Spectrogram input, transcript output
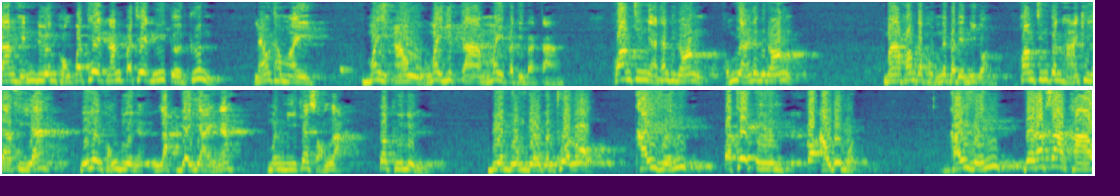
การเห็นเดือนของประเทศนั้นประเทศนี้เกิดขึ้นแล้วทำไม ไม่เอาไม่ยึดตาม ไม่ปฏิบัติตาม ความจริงเนี่ยท่านพี่น้อง ผมอยากให้ท่านพี่น้อง มาพร้อมกับผมในประเด็นนี้ก่อน ความจริงปัญหาคีลาฟียะในเรื่องของเดือนเนี่ยหลักใหญ่ ๆ นะ มันมีแค่สองหลักก็คือหนึ่งเดือนดวงเดียวกันทั่วโลก ใครเห็นประเทศอื่นก็เอาได้หมด ใครเห็นได้รับทราบข่าว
